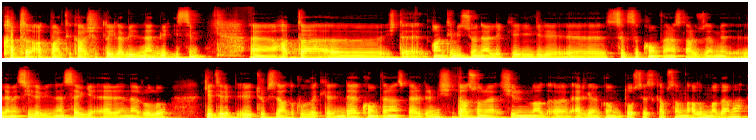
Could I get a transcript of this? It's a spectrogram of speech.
katı AK Parti karşıtlığıyla bilinen bir isim. E, hatta e, işte antimisyonerlikle ilgili sık sık konferanslar düzenlemesiyle bilinen Sevgi Erenerol'u getirip e, Türk Silahlı Kuvvetleri'nde konferans verdirmiş. Daha sonra Şirin Ünal e, Ergenekon dosyası kapsamına alınmadı ama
